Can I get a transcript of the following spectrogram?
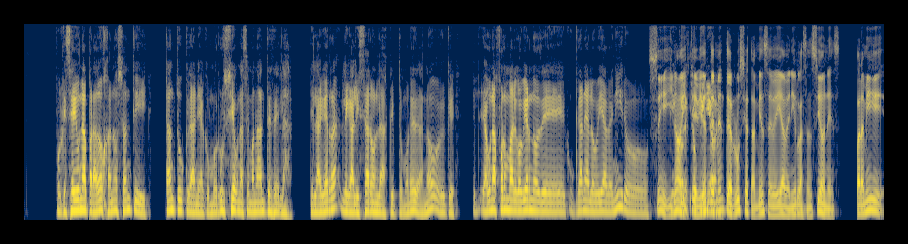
Porque se hay una paradoja, ¿no, Santi? Tanto Ucrania como Rusia, una semana antes de la, de la guerra, legalizaron las criptomonedas, ¿no? Que ¿De alguna forma el gobierno de Ucrania lo veía venir? O sí, y no, evidentemente Rusia también se veía venir las sanciones. Para mí,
